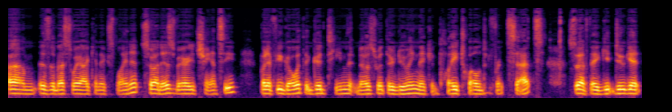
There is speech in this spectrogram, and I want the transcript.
um, is the best way I can explain it. So it is very chancy. But if you go with a good team that knows what they're doing, they can play 12 different sets. So if they get, do get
